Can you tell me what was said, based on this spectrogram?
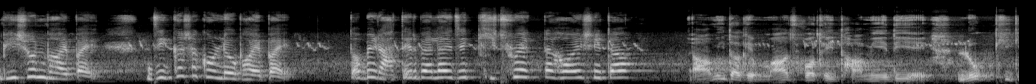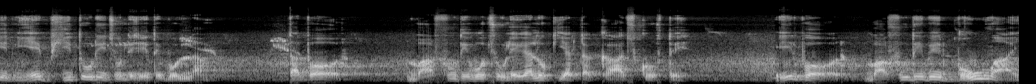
ভীষণ ভয় পায়। জিজ্ঞাসা করলেও ভয় পায়। তবে রাতের বেলায় যে কিছু একটা হয় সেটা আমি তাকে মাঝপথেই থামিয়ে দিয়ে লক্ষ্মীকে নিয়ে ভিতরে চলে যেতে বললাম। তারপর বাসুদেবও চলে গেল কি একটা কাজ করতে। এরপর বাসুদেবের বৌমাই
